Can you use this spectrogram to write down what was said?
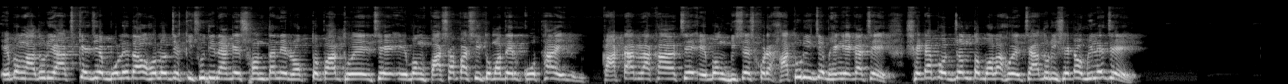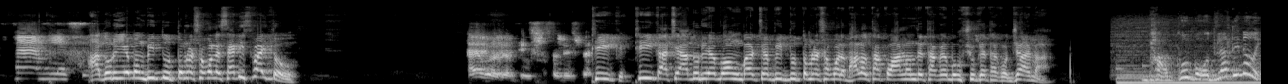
এবং আদুরি আজকে যে বলে দেওয়া হলো যে কিছুদিন আগে সন্তানের রক্তপাত হয়েছে এবং পাশাপাশি তোমাদের কোথায় কাটার রাখা আছে এবং বিশেষ করে হাতুড়ি যে ভেঙে গেছে সেটা পর্যন্ত বলা হয়েছে। আদুরি সেটাও মিলেছে? হ্যাঁ মিলেছে। আদুরি এবং বিদ্যুৎ তোমরা সকলে স্যাটিসফাই তো? ঠিক ঠিক আছে আদুরি এবং বাচ্চা বিদ্যুৎ তোমরা সকলে ভালো থাকো আনন্দে থাকো এবং সুখে থাকো। জয় মা। ভাগ্য বদলাতে নয়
